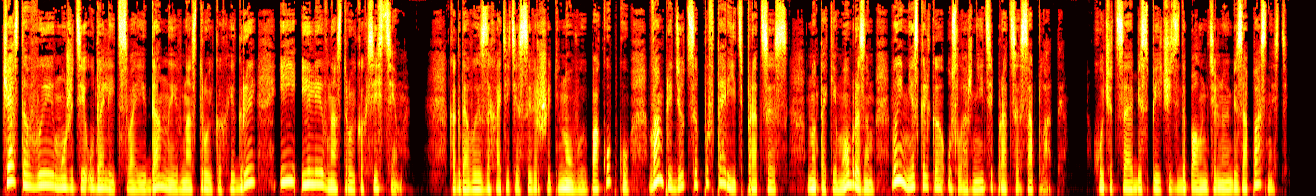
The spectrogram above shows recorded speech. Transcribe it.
Часто вы можете удалить свои данные в настройках игры и или в настройках системы. Когда вы захотите совершить новую покупку, вам придется повторить процесс, но таким образом вы несколько усложните процесс оплаты. Хочется обеспечить дополнительную безопасность?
